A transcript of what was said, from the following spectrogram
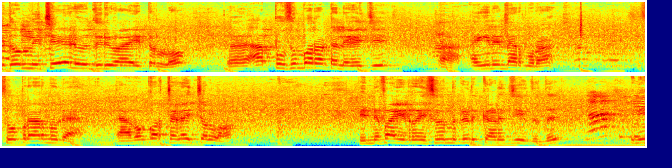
ഇതൊന്നിച്ച് എഴുപത് രൂപ ആയിട്ടുള്ളൂ ഏ, അപ്പൂസും പൊറോട്ട അല്ലേ കഴിച്ച്? ആ എങ്ങനെ അറുന്നൂറ സൂപ്പർ അറുന്നൂറ അവൻ കുറച്ചേ കഴിച്ചുള്ളൂ. പിന്നെ ഫ്രൈഡ് റൈസ് വന്നിട്ട് എടുക്കുകയാണ് ചെയ്തത്. ഇനി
